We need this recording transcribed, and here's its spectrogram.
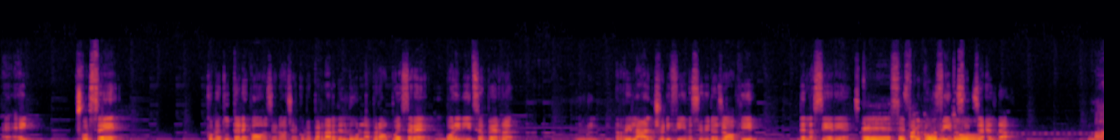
è forse come tutte le cose, no? Cioè come parlare del nulla, però può essere un buon inizio per un rilancio di film sui videogiochi della serie. Se, se fai Fanno un film su conto... Zelda. Ma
